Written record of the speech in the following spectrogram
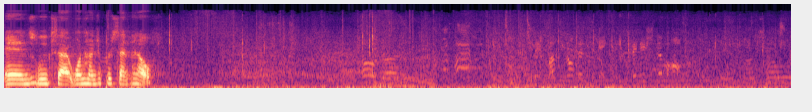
And Luke's at 100% health. Oh god. Console.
